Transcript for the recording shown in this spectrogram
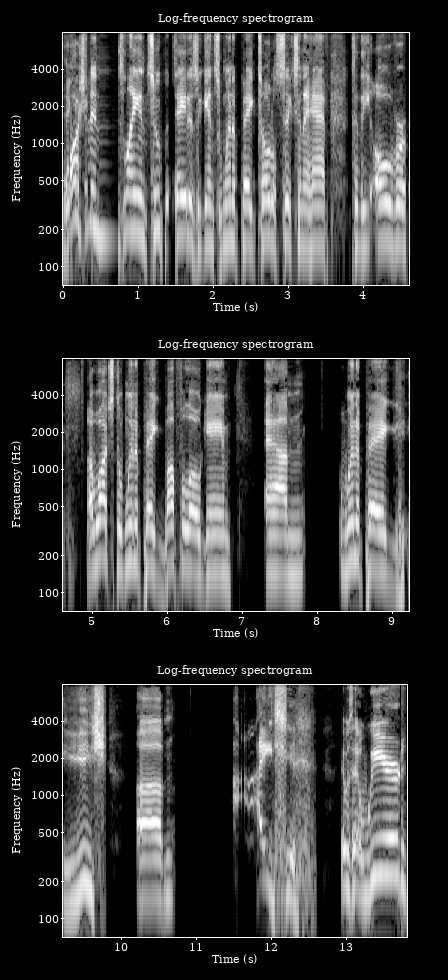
Washington's laying two potatoes against Winnipeg, total six and a half to the over. I watched the Winnipeg Buffalo game. Um, Winnipeg, yeesh. Um, I, it was a weird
